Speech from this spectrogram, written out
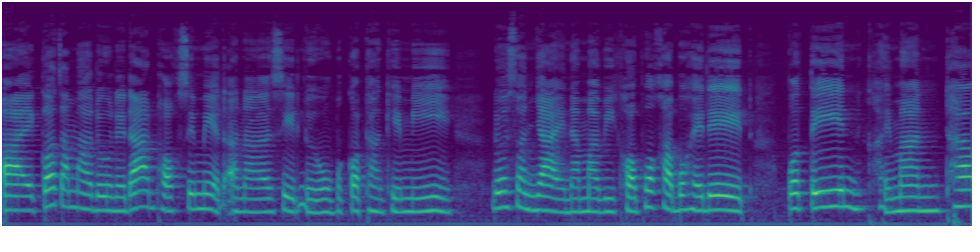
ไปก็จะมาดูในด้าน proximate analysis หรือองค์ประกอบทางเคมี โดยส่วนใหญ่นำมาวิเคราะห์พวกคาร์โบไฮเดรต โปรตีน ไขมัน เท่า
